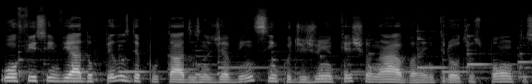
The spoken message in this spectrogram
O ofício enviado pelos deputados no dia 25 de junho questionava, entre outros pontos,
